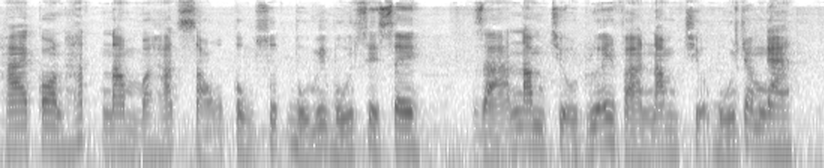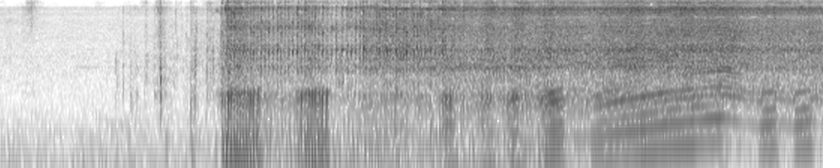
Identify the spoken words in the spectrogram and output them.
Hai con H5 và H6 công suất 44cc Giá 5 triệu rưỡi và 5 triệu 400 ngàn. Thank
